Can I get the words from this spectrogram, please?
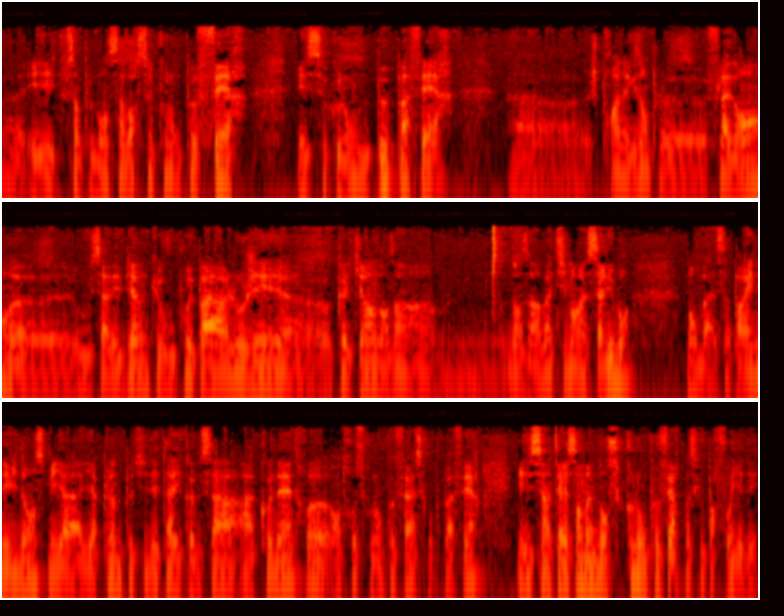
euh, et tout simplement savoir ce que l'on peut faire et ce que l'on ne peut pas faire. Euh, je prends un exemple flagrant. vous savez bien que vous ne pouvez pas loger quelqu'un dans un, bâtiment insalubre. Bon, bah, ça paraît une évidence, mais il y, a, plein de petits détails comme ça à connaître entre ce que l'on peut faire et ce qu'on ne peut pas faire. Et c'est intéressant même dans ce que l'on peut faire parce que parfois il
